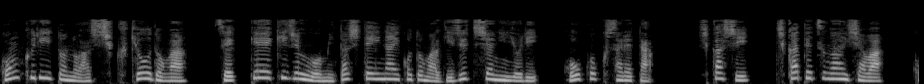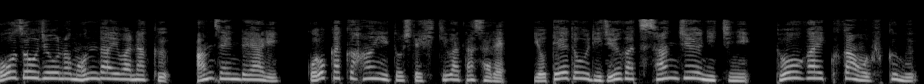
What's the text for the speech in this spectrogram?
コンクリートの圧縮強度が設計基準を満たしていないことが技術者により報告された。しかし、地下鉄会社は構造上の問題はなく安全であり合格範囲として引き渡され、予定通り10月30日に当該区間を含む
